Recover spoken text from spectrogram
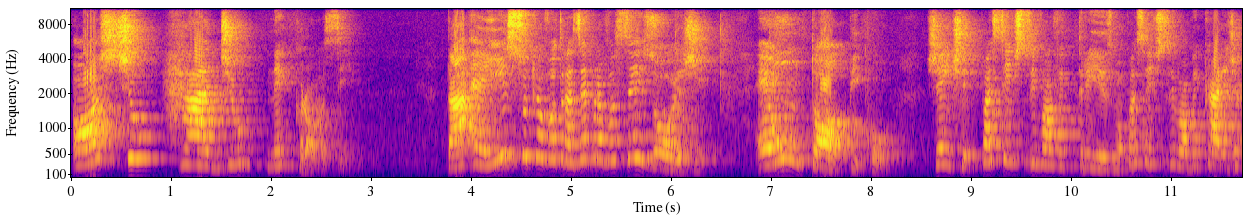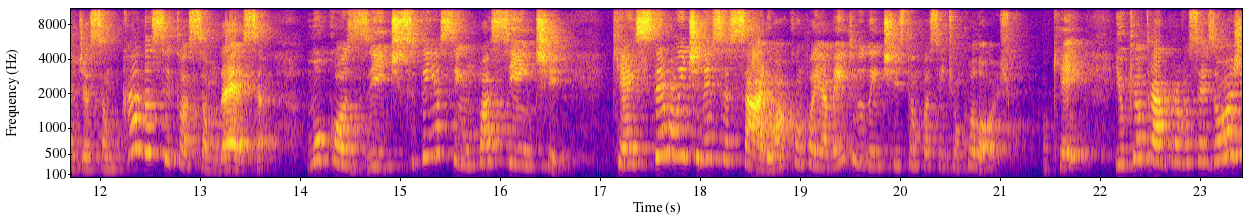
osteoradionecrose. Tá? É isso que eu vou trazer para vocês hoje. É um tópico. Gente, paciente desenvolve trismo, paciente desenvolve cárie de radiação, cada situação dessa, mucosite, se tem assim um paciente que é extremamente necessário o acompanhamento do dentista é um paciente oncológico, ok? E o que eu trago para vocês hoje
